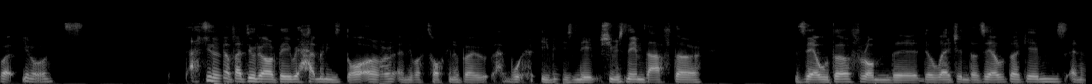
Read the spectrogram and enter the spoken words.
but you know, it's. I seen a video the other day with him and his daughter, and they were talking about what he was named. She was named after Zelda from the the Legend of Zelda games, and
